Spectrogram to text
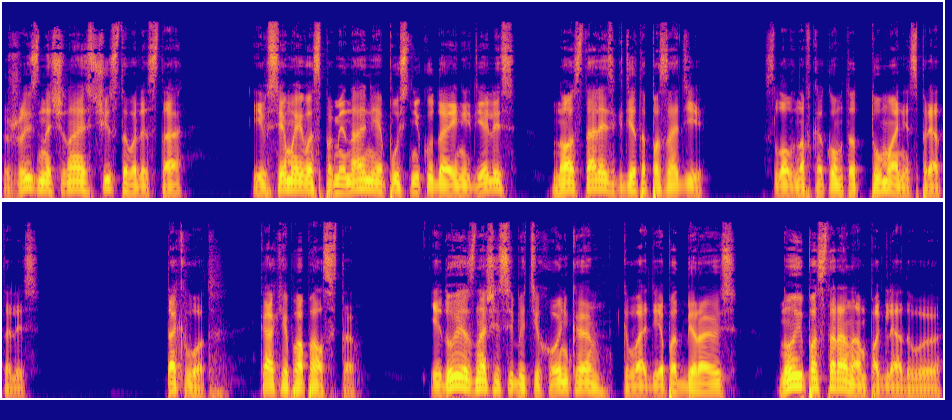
жизнь начиная с чистого листа, и все мои воспоминания, пусть никуда и не делись, но остались где-то позади словно в каком-то тумане спрятались. Так вот, как я попался-то? Иду я, значит, себе тихонько, к воде подбираюсь, ну и по сторонам поглядываю,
